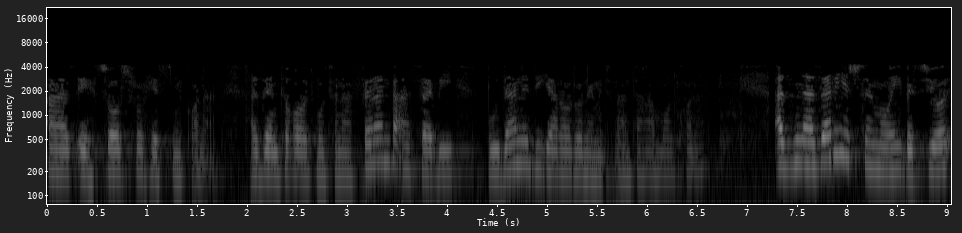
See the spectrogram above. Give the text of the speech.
از احساس رو حس می‌کنن. از انتقاد متنفرن و عصبی بودن دیگران رو نمی‌تونن تحمل کنن. از نظر اجتماعی بسیار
